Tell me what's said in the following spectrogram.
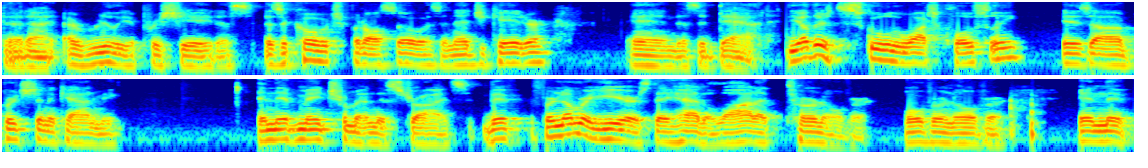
that I, I really appreciate as as a coach, but also as an educator and as a dad. The other school to watch closely is uh, Bridgton Academy, and they've made tremendous strides. They've for a number of years they had a lot of turnover over and over, and they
